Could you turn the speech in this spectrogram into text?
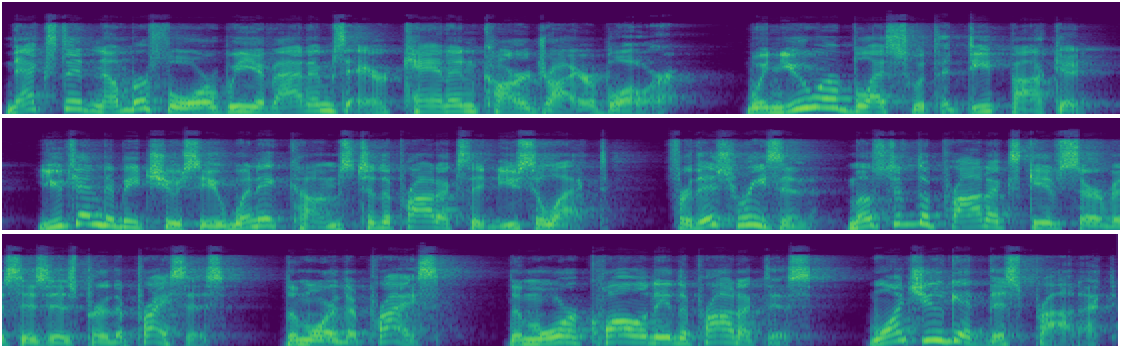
Next at number 4 we have Adam's Air Cannon Car Dryer Blower. When you are blessed with a deep pocket, you tend to be choosy when it comes to the products that you select. For this reason, most of the products give services as per the prices. The more the price, the more quality the product is. Once you get this product,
